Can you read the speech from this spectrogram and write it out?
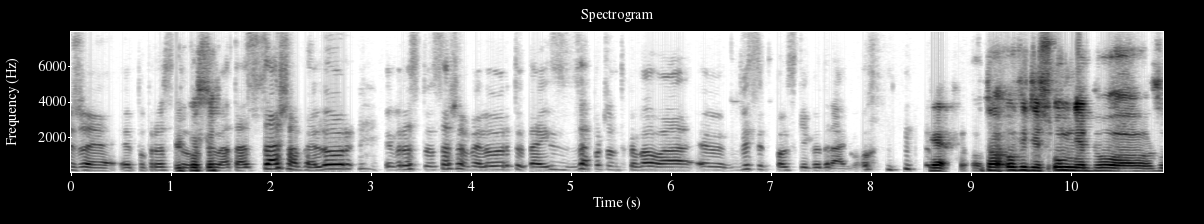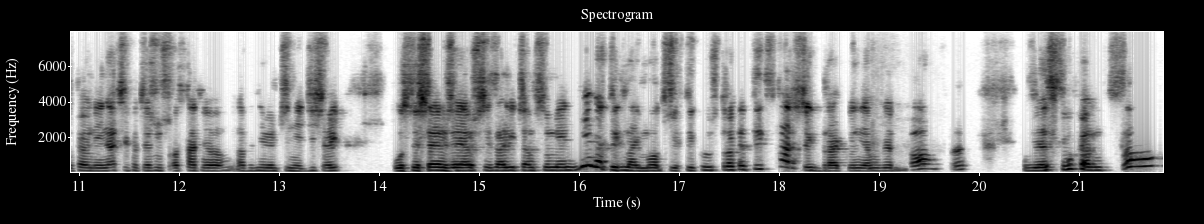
że po prostu była ta Sasza Velur i po prostu Sasza Velur tutaj zapoczątkowała e, wysyp polskiego dragu. Nie, to widzisz, u mnie było zupełnie inaczej, chociaż już ostatnio, nawet nie wiem czy nie dzisiaj, usłyszałem, że ja już się zaliczam w sumie nie na tych najmłodszych, tylko już trochę tych starszych braku. Ja mówię, bo mówię, słucham, co?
